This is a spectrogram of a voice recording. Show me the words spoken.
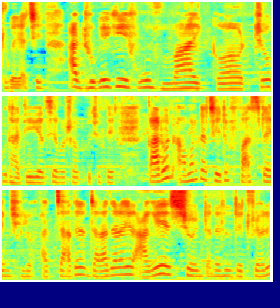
ঢুকে গেছি। আর ঢুকে গিয়ে হু মাই গড চোখ ধাঁধিয়ে গেছে আমার সব কিছুতে কারণ আমার কাছে এটা ফার্স্ট টাইম ছিল। আর যাদের, যারা যারা এর আগে এসছো ইন্টারন্যাশনাল ট্রেড ফেয়ারে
